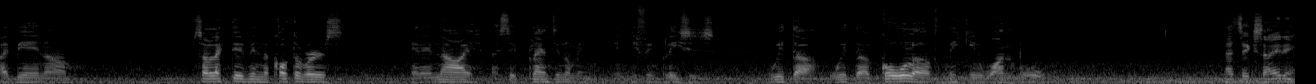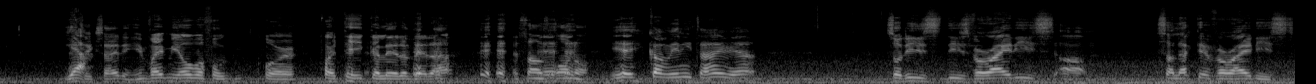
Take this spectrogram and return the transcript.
I've been um, selective in the cultivars, and then now I, I say planting them in, in different places with the with the goal of making one bowl. That's exciting. Yeah. That's exciting. Invite me over for for partake a little bit, huh? That sounds honor. Yeah, come anytime, yeah. So these these varieties, um, selective varieties,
